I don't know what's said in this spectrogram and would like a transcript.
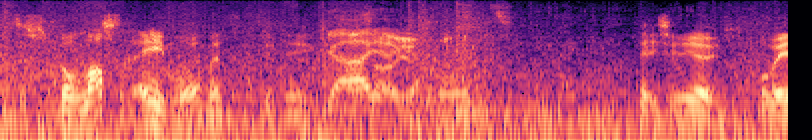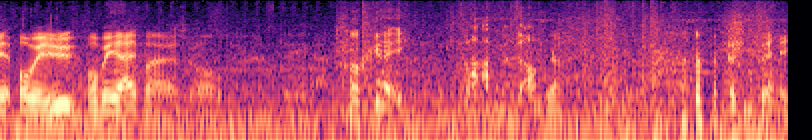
Het is wel lastig aim hoor, met dit ding. Ja, ja, ja. Nee, serieus. Probeer, probeer, u, probeer jij het maar eens wel. Oké, laat me dan. Nee.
